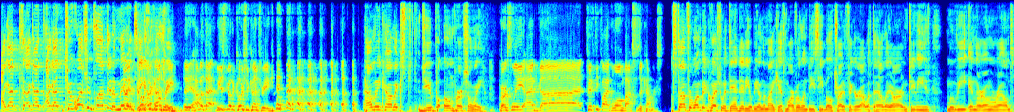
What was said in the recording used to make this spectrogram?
I got, I got, I got two questions left in a minute. Good, kosher country. How about that? We used to go to kosher country. How many comics do you own personally? Personally, I've got 55 long boxes of comics. It's time for one big question with Dan Diddy. He'll be on the mic as Marvel and DC both try to figure out what the hell they are in TV, movie in their own realms.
